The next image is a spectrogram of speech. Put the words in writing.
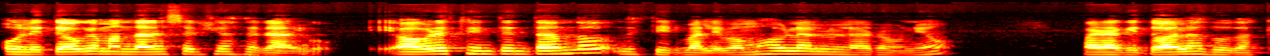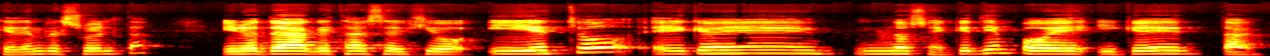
o le tengo que mandar a Sergio a hacer algo. Ahora estoy intentando decir, vale, vamos a hablarlo en la reunión para que todas las dudas queden resueltas y no tenga que estar Sergio, y esto, eh, que no sé, qué tiempo es y qué tal.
